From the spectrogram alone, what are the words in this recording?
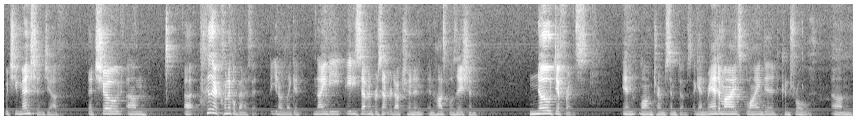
which you mentioned, Jeff, that showed um, uh, clear clinical benefit, you know, like a 90, 87% reduction in, in hospitalization. No difference in long term symptoms. Again, randomized, blinded, controlled, um,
